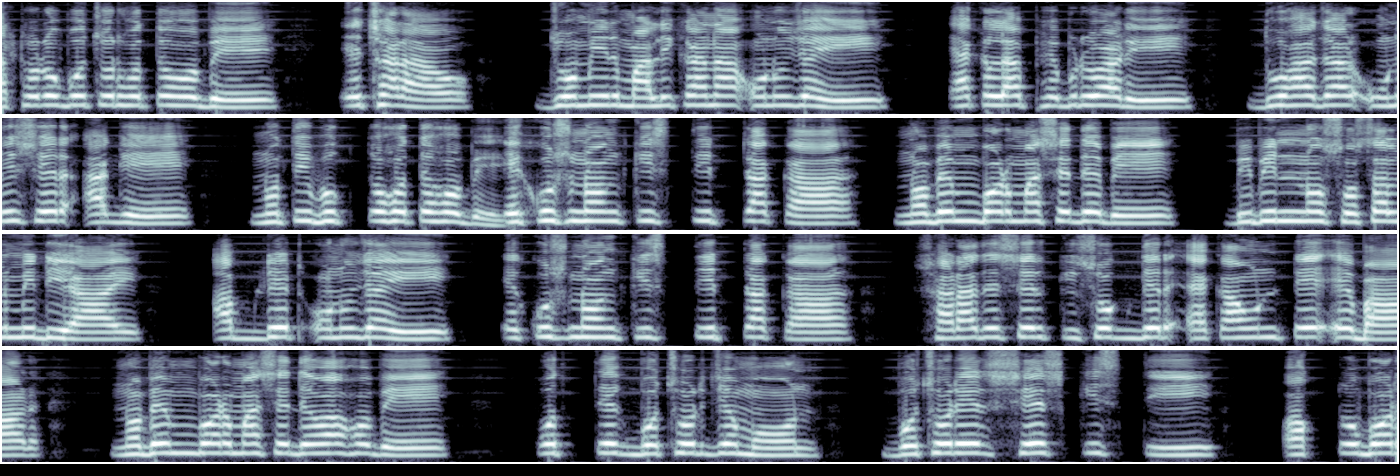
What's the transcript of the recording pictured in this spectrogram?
আঠেরো বছর হতে হবে। এছাড়াও, জমির মালিকানা অনুযায়ী একলা ফেব্রুয়ারি দু হাজার উনিশের আগে নথিভুক্ত হতে হবে। একুশ নং কিস্তির টাকা নভেম্বর মাসে দেবে বিভিন্ন সোশ্যাল মিডিয়ায় আপডেট অনুযায়ী একুশ নং কিস্তির টাকা সারা দেশের কৃষকদের অ্যাকাউন্টে এবার নভেম্বর মাসে দেওয়া হবে। প্রত্যেক বছর যেমন বছরের শেষ কিস্তি অক্টোবর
